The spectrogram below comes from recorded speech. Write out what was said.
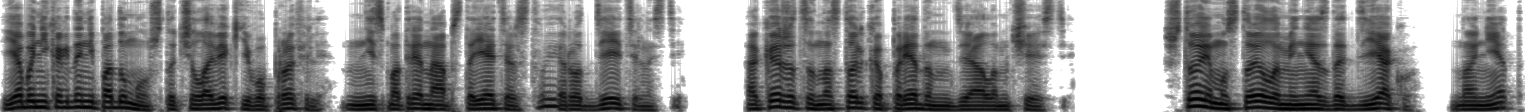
Я бы никогда не подумал, что человек его профиля, несмотря на обстоятельства и род деятельности, окажется настолько предан идеалам чести. Что ему стоило меня сдать дьяку? Но нет,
